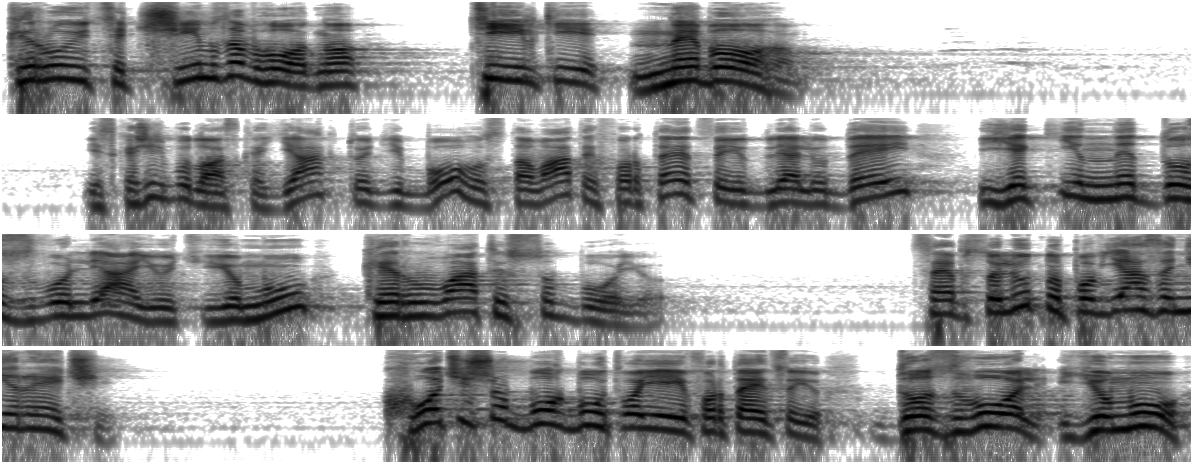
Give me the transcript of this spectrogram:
Керуються чим завгодно, тільки не Богом. І скажіть, будь ласка, як тоді Богу ставати фортецею для людей, які не дозволяють йому керувати собою? Це абсолютно пов'язані речі. Хочеш, щоб Бог був твоєю фортецею? Дозволь йому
